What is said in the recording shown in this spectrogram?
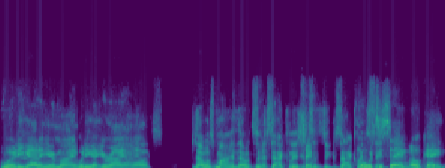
What do you got in your mind? What do you got your eye on, Alex? That was mine. That was exactly Same. it's exactly Oh, it's the same. thing. Okay.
